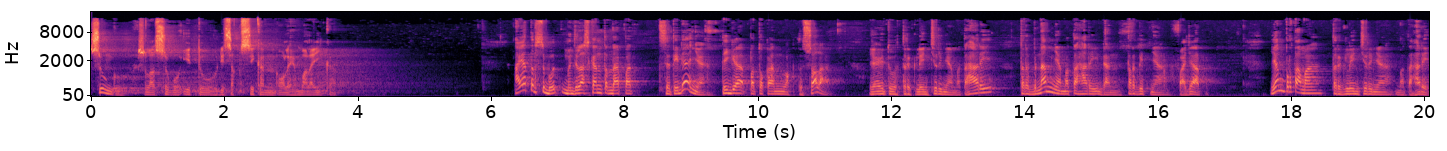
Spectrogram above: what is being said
Sungguh salat subuh itu disaksikan oleh malaikat. Ayat tersebut menjelaskan terdapat setidaknya tiga patokan waktu salat, yaitu tergelincirnya matahari, terbenamnya matahari, dan terbitnya fajar. Yang pertama, tergelincirnya matahari.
